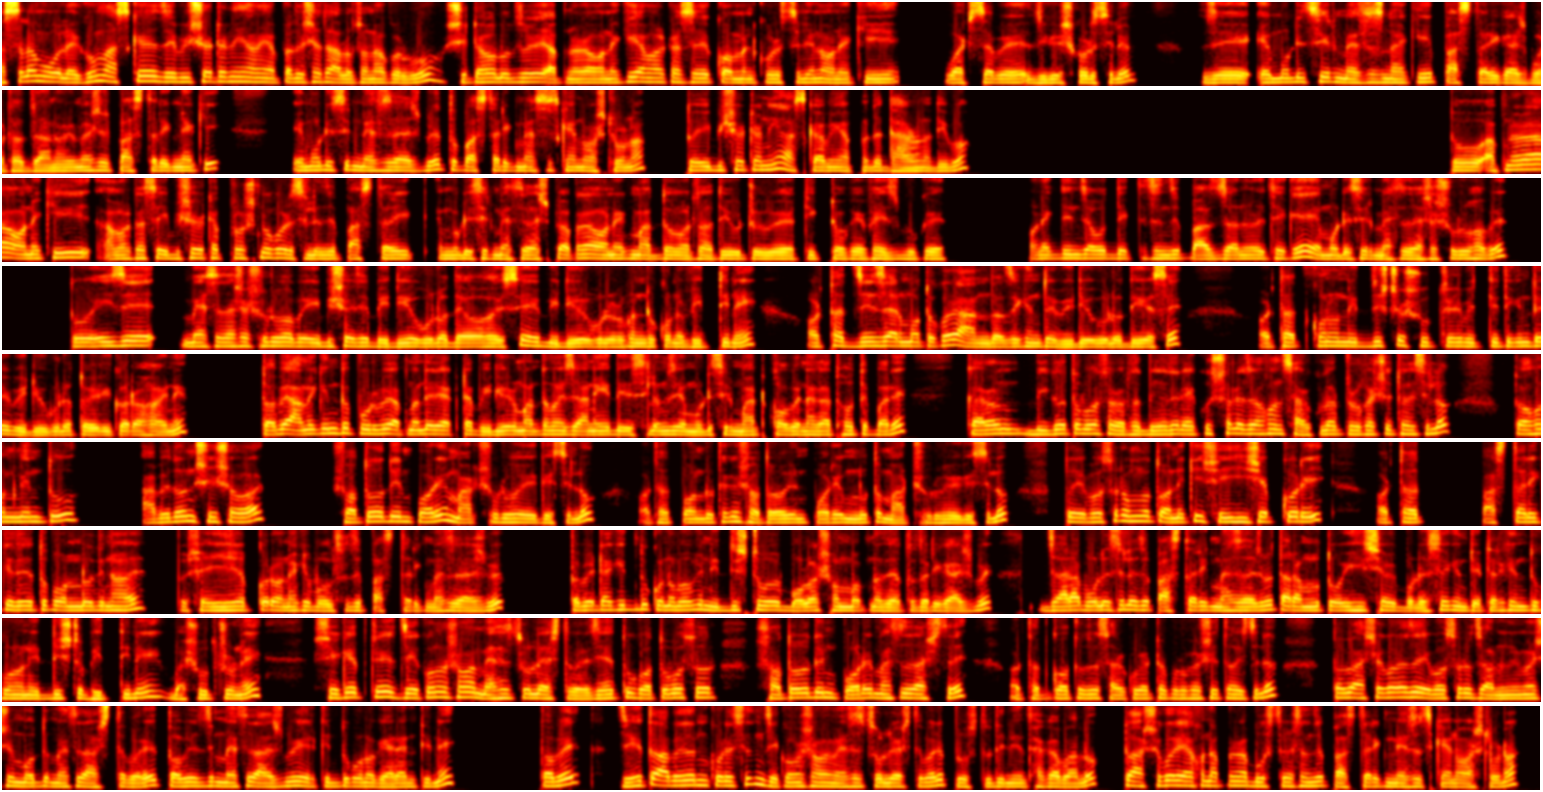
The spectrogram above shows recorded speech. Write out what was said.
আসসালামু আলাইকুম। আজকে যে বিষয়টা নিয়ে আমি আপনাদের সাথে আলোচনা করব, সেটা হলো যে আপনারা অনেকেই আমার কাছে কমেন্ট করেছিলেন, অনেকেই হোয়াটসঅ্যাপে জিজ্ঞেস করেছিলেন যে এমওডিসির মেসেজ নাকি পাঁচ তারিখ আসবে, অর্থাৎ জানুয়ারি মাসের পাঁচ তারিখ নাকি এমওডিসির মেসেজ আসবে, তো পাঁচ তারিখ মেসেজ কেন আসলো না? তো এই বিষয়টা নিয়ে আজকে আমি আপনাদের ধারণা দিব। তো আপনারা অনেকেই আমার কাছে এই বিষয়টা প্রশ্ন করেছিলেন যে পাঁচ তারিখ এমওডিসির মেসেজ আসবে। আপনারা অনেক মাধ্যম, অর্থাৎ ইউটিউবে টিকটকে ফেসবুকে অনেকদিন যাবত দেখতেছেন যে পাঁচ জানুয়ারি থেকে এমওডিসির মেসেজ আসা শুরু হবে। তো এই যে মেসেজ আসা শুরু হবে, এই বিষয়ে যে ভিডিওগুলো দেওয়া হয়েছে, এই ভিডিওগুলোর কিন্তু কোনো ভিত্তি নেই। অর্থাৎ যে যার মতো করে আন্দাজে কিন্তু এই ভিডিওগুলো দিয়েছে। অর্থাৎ কোনো নির্দিষ্ট সূত্রের ভিত্তিতে কিন্তু এই ভিডিওগুলো তৈরি করা হয়নি। তবে আমি কিন্তু পূর্বে আপনাদের একটা ভিডিওর মাধ্যমে জানিয়ে দিয়েছিলাম যে এমওডিসির মাঠ কবে নাগাদ হতে পারে। কারণ বিগত বছর, অর্থাৎ দুই হাজার একুশ সালে যখন সার্কুলার প্রকাশিত হয়েছিল, তখন কিন্তু আবেদন শেষ হওয়ার সতেরো দিন পরে মাঠ শুরু হয়ে গেছিল। অর্থাৎ পনেরো থেকে সতেরো দিন পরে মূলত মাঠ শুরু হয়ে গেছিল। তো এবছর মূলত অনেকেই সেই হিসেব করেই, অর্থাৎ পাঁচ তারিখে যেহেতু পনেরো দিন হয়, তো সেই হিসাব করে অনেকে বলছে যে পাঁচ তারিখ মেসেজ আসবে। তবে এটা কিন্তু কোনোভাবে নির্দিষ্টভাবে বলা সম্ভব না যে এত তারিখ আসবে। যারা বলেছিল যে পাঁচ তারিখ মেসেজ আসবে, তারা মূলত ওই হিসাবে বলেছে, কিন্তু এটার কিন্তু কোনো নির্দিষ্ট ভিত্তি নেই বা সূত্র নেই। সেক্ষেত্রে যে কোনো সময় মেসেজ চলে আসতে পারে। যেহেতু গত বছর সতেরো দিন পরে মেসেজ আসছে, অর্থাৎ গত যে সার্কুলারটা প্রকাশিত হয়েছিল, তবে আশা করা যায় এবছর জানুয়ারি মাসের মধ্যে মেসেজ আসতে পারে। তবে যে মেসেজ আসবে, এর কিন্তু কোনো গ্যারান্টি নেই। তবে যেহেতু আবেদন করেছেন যে কোনো সময় মেসেজ চলে আসতে পারে, প্রস্তুতি নিয়ে থাকা ভালো। তো আশা করি এখন আপনারা বুঝতে পারছেন যে পাঁচ তারিখ মেসেজ কেন আসলো না।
